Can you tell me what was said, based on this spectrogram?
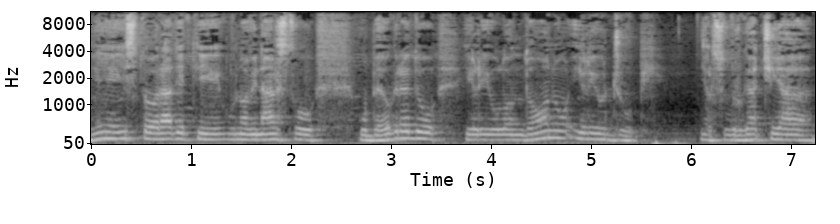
Nije isto raditi u novinarstvu u Beogradu ili u Londonu ili u Džubi, jer su drugačija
